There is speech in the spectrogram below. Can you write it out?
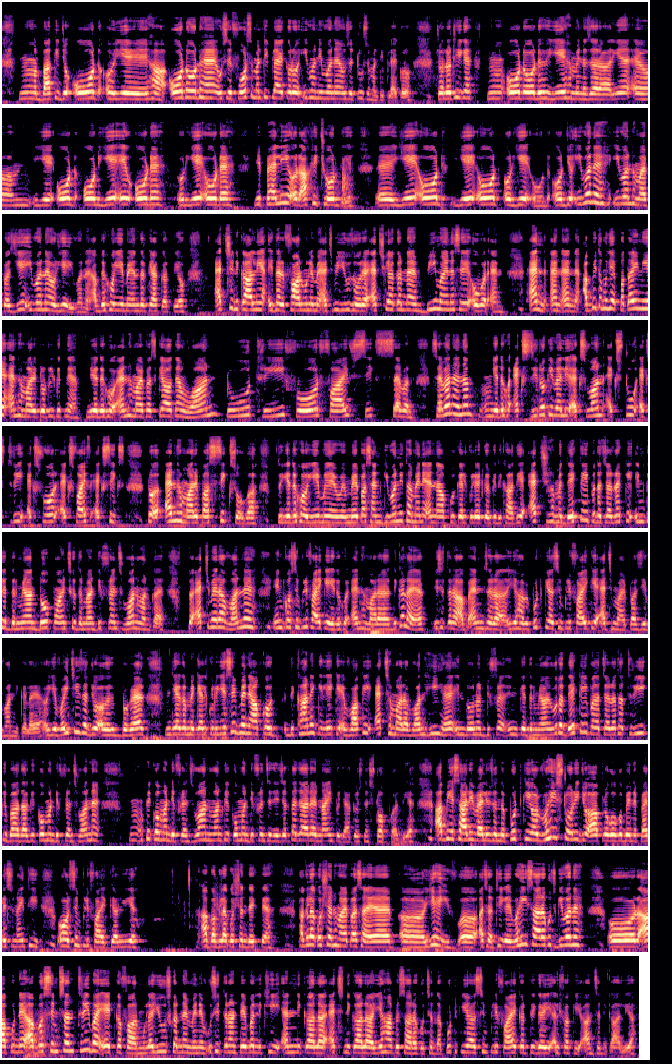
बाकी जो ओड ये हाँ ओड ओड है, उसे फोर से मल्टीप्लाई करो इवन इवन है, उसे टू से मल्टीप्लाई करो। चलो, ठीक है। ओड ओड ये हमें नज़र आ रही है ये ओड ओड ये ओड है, और ये ओड है। ये पहली और आखिरी छोड़ दिए। ये ओड ये ओड और ये ओड और जो इवन है इवन हमारे पास ये इवन है और ये इवन है। अब देखो ये मैं अंदर क्या करती हूँ? एच निकालनी है, इधर फार्मूले में एच भी यूज़ हो रहा है। एच क्या करना है? B minus A over N N N N अभी तो मुझे पता ही नहीं है एन हमारे टोटल कितने हैं। ये देखो एन हमारे पास क्या होते हैं? One two three four five six seven seven है ना? ये देखो एक्स ज़ीरो की value X one X two X three X four X five X six तो एन हमारे पास सिक्स होगा। तो ये देखो, ये मेरे पास एन गिवन नहीं था, मैंने एन आपको कैलकुलेट करके दिखा दिया। एच हमें देखते ही पता चल रहा है कि इनके दरमियान दो पॉइंट्स के दरमियान डिफरेंस वन वन का है। तो एच मेरा वन है इनको सिंप्लीफाई किया। देखो एन हमारा निकल आया। इसी तरह अब एन ज़रा यहाँ पे पुट किया सिंप्लीफाई किया एच हमारे पास ये वन निकल आया। और ये वही चीज़ है जो अगर बगैर ये अगर मैं कैलकुलेट ये सिर्फ़ मैंने आपको दिखाने के लिए कि वाकई एच हमारा वन ही है इन दोनों डिफरेंस इनके दरमियान। वो तो देख के ही पता चल रहा था थ्री के बाद आगे कॉमन डिफरेंस वन है। हम्म, फिर कॉमन डिफरेंस वन वन के कॉमन डिफरेंस ये चलता जा रहा है। नाइन पे जाके उसने स्टॉप कर दिया। अब ये सारी वैल्यूज़ अंदर पुट की और वही स्टोरी जो आप लोगों को मैंने पहले सुनाई थी और सिंप्लीफाई कर लिया। अब अगला क्वेश्चन देखते हैं। अगला क्वेश्चन हमारे पास आया है यही अच्छा ठीक है, वही सारा कुछ गिवन है। और आपने अब सिम्सन थ्री बाई एट का फार्मूला यूज़ करना है मैंने उसी तरह टेबल लिखी एन निकाला एच निकाला, यहाँ पे सारा कुछ अंदर पुट किया सिंप्लीफाई करती गई अल्फ़ा की आंसर निकाल लिया।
